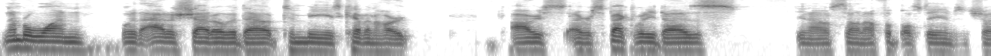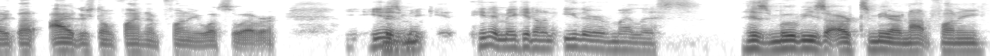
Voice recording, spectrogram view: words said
Number one, without a shadow of a doubt, to me, is Kevin Hart. Obviously, I respect what he does. You know, selling out football stadiums and shit like that. I just don't find him funny whatsoever. He didn't mo- make it. He didn't make it on either of my lists. His movies are to me are not funny.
